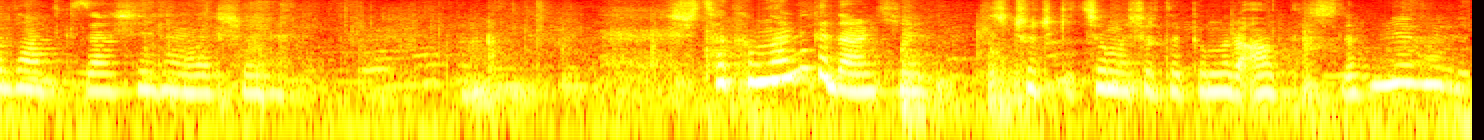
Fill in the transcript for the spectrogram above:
burada artık güzel şeyler bak şöyle. Şu takımlar ne kadar ki? Şu çocuk iç çamaşır takımları altlı üstlü. 20 lira.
